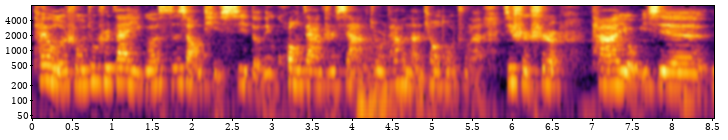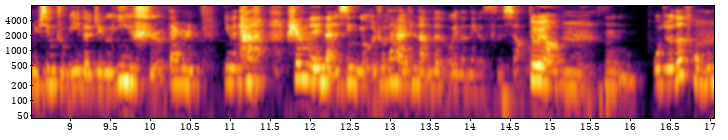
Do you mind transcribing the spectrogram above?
他有的时候就是在一个思想体系的那个框架之下，就是他很难跳脱出来。即使是他有一些女性主义的这个意识，但是因为他身为男性，有的时候他还是男本位的那个思想。对呀，嗯嗯，我觉得从。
